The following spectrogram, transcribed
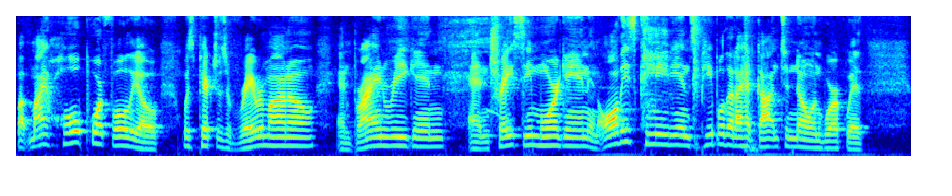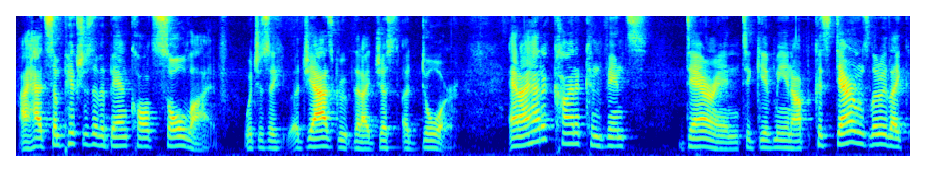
but my whole portfolio was pictures of Ray Romano and Brian Regan and Tracy Morgan and all these comedians, people that I had gotten to know and work with. I had some pictures of a band called Soulive, which is a, a jazz group that I just adore. And I had to kind of convince Darren to give me an op because Darren was literally like,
